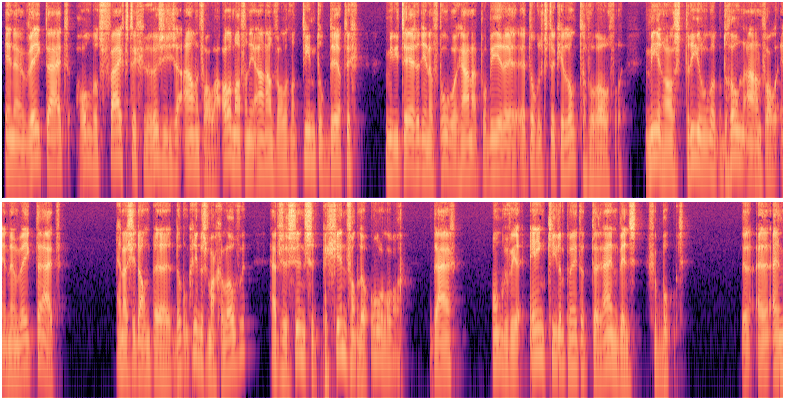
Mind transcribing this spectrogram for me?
in een week tijd 150 Russische aanvallen. Allemaal van die aanvallen van 10 tot 30 militairen die naar voren gaan en proberen eh, toch een stukje land te veroveren. Meer dan 300 drone-aanvallen in een week tijd. En als je dan de Oekraïners mag geloven, hebben ze sinds het begin van de oorlog daar ongeveer 1 kilometer terreinwinst geboekt. Eh, en en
